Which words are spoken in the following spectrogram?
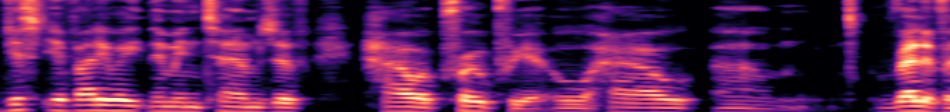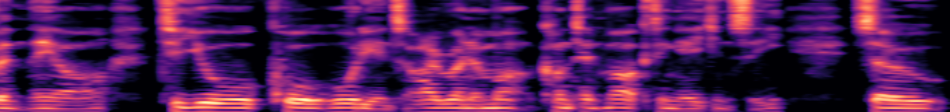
Just evaluate them in terms of how appropriate or how um, relevant they are to your core audience. I run a mar content marketing agency. So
